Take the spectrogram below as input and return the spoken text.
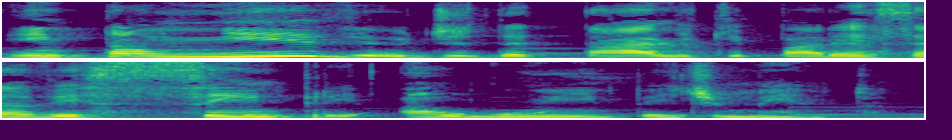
em tal nível de detalhe que parece haver sempre algum impedimento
